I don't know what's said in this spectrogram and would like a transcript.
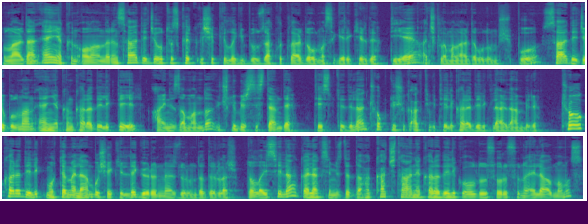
bunlardan en yakın olanların sadece 30-40 ışık yılı gibi uzaklıklarda olması gerekirdi diye açıklamalarda bulunmuş. Bu sadece bulunan en yakın kara delik değil, aynı zamanda üçlü bir sistemde tespit edilen çok düşük aktiviteli kara deliklerden biri. Çoğu kara delik muhtemelen bu şekilde görünmez durumdadırlar. Dolayısıyla galaksimizde daha kaç tane kara delik olduğu sorusunu ele almamız,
